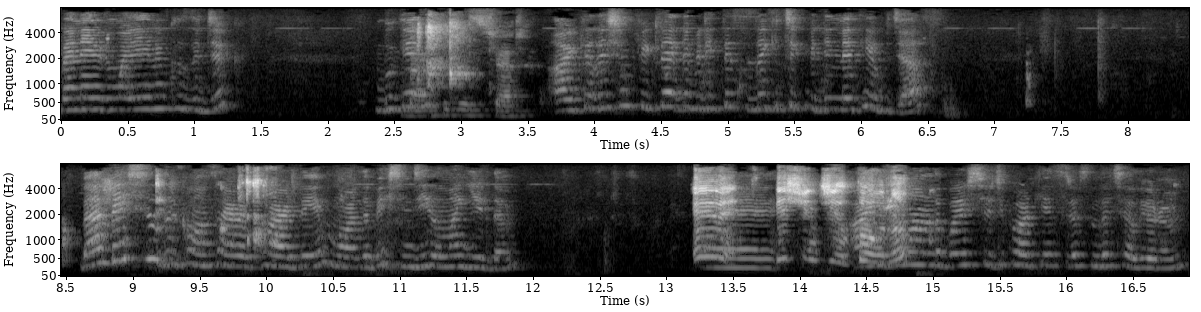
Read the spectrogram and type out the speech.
Ben Evrim Aleyna Kuzucuk. Bugün arkadaşım Fikret'le birlikte size küçük bir dinleti yapacağız. Ben 5 yıldır konservatuvardayım. Bu arada 5. yılıma girdim. Evet, Ee, 5. yıl Aynı doğru. zamanda Barış Çocuk Orkestrası'nda çalıyorum.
